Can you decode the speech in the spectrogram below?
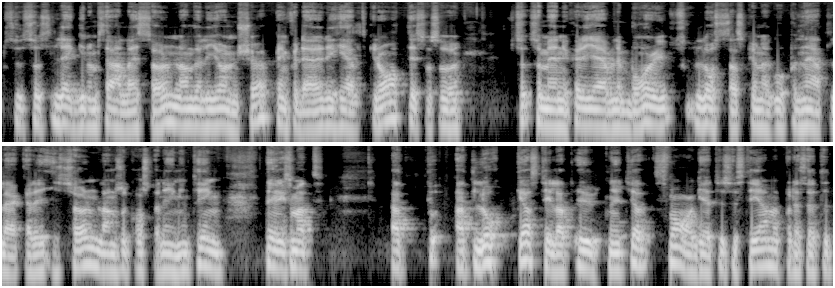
så, så, lägger de sig alla i Sörmland eller Jönköping för där är det helt gratis och så, så, så människor i Gävleborg låtsas kunna gå på nätläkare i Sörmland så kostar det ingenting. Det är liksom att, att, att lockas till att utnyttja svaghet i systemet på det sättet,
